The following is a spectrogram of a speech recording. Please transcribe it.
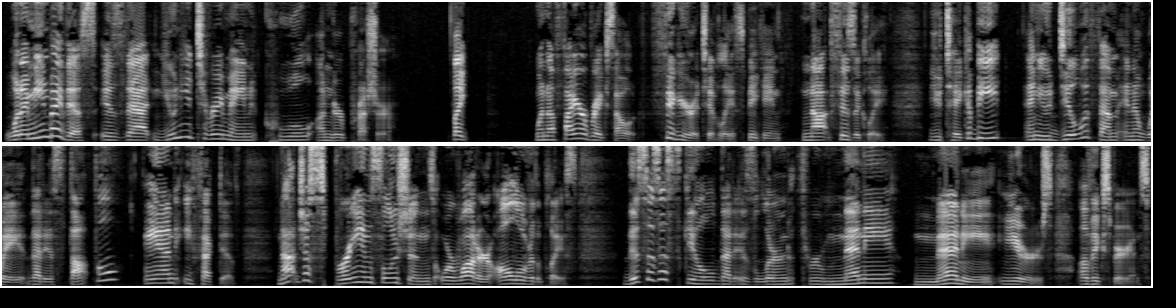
What I mean by this is that you need to remain cool under pressure. Like when a fire breaks out, figuratively speaking, not physically, you take a beat and you deal with them in a way that is thoughtful and effective, not just spraying solutions or water all over the place. This is a skill that is learned through many, many years of experience.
